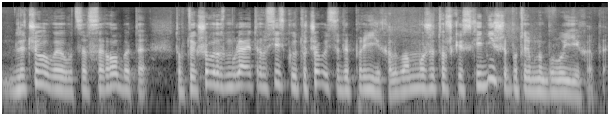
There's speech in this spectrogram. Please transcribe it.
для чого ви це все робите? Тобто, якщо ви розмовляєте російською, то чого ви сюди приїхали? Вам може трошки східніше потрібно було їхати?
